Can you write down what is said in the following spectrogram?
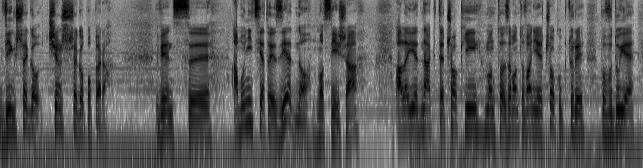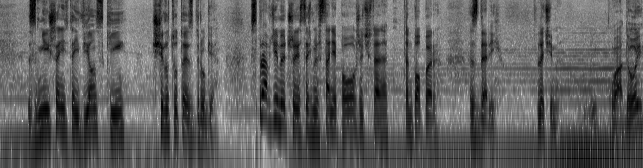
większego, cięższego popera. Więc y, amunicja to jest jedno, mocniejsza, ale jednak te czoki, monto, zamontowanie czoku, który powoduje zmniejszenie tej wiązki śrutu, to jest drugie. Sprawdzimy, czy jesteśmy w stanie położyć te, ten poper z deri. Lecimy. Ładuj.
